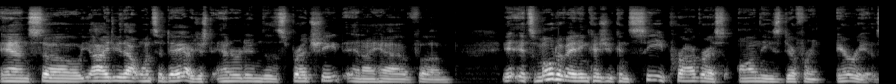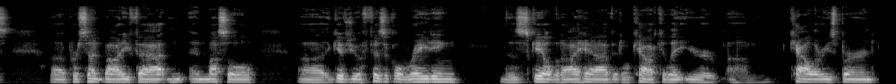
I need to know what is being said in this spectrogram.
And so yeah, I do that once a day. I just enter it into the spreadsheet, and I have um, it, it's motivating because you can see progress on these different areas: uh, percent body fat and, and muscle. Uh, it gives you a physical rating. The scale that I have, it'll calculate your um, calories burned,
